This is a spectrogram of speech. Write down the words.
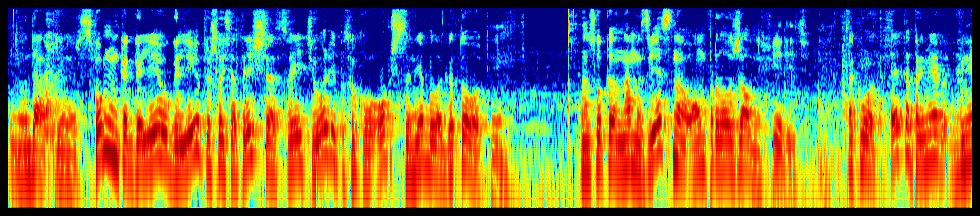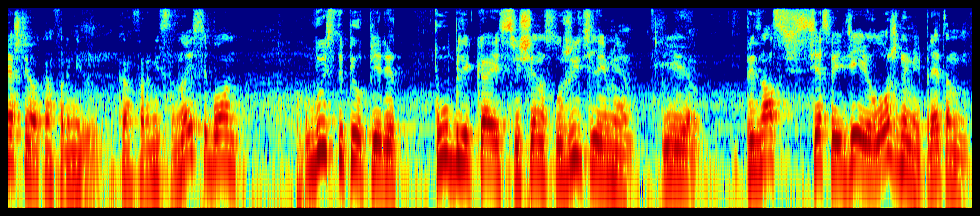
да, пример. Вспомним, как Галилео Галилею пришлось отречься от своей теории, поскольку общество не было готово к ним. Насколько нам известно, он продолжал в них верить. Так вот, это пример внешнего конформиста. Но если бы он выступил перед публикой, священнослужителями и признал все свои идеи ложными, при этом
